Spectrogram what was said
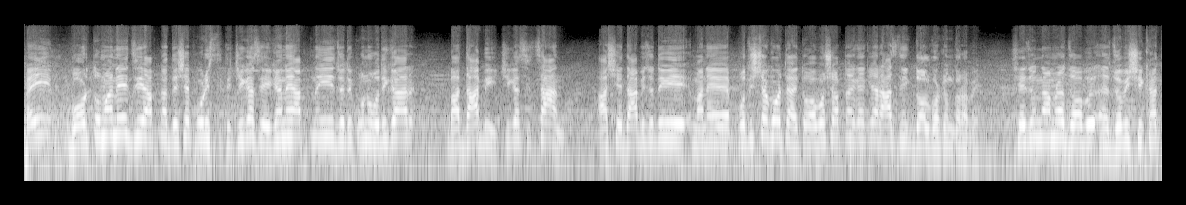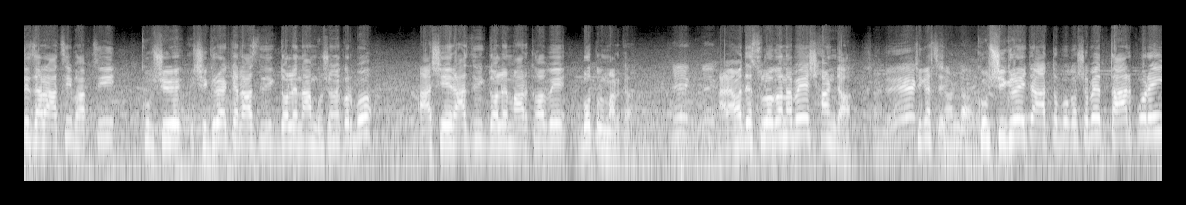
ভাই বর্তমানে যে আপনার দেশের পরিস্থিতি ঠিক আছে? এখানে আপনি যদি কোনো অধিকার বা দাবি ঠিক আছে চান আর সে দাবি যদি মানে প্রতিষ্ঠা করতে হয় তো অবশ্যই আপনাকে একটা রাজনৈতিক দল গঠন করা হবে। সেই জন্য আমরা জব জবি শিক্ষার্থী যারা আছি ভাবছি খুব শীঘ্র- শীঘ্রই একটা রাজনৈতিক দলের নাম ঘোষণা করব। আর সেই রাজনৈতিক দলের মার্কা হবে বোতল মার্কা। আর আমাদের স্লোগান হবে সান্ডা। ঠিক। আছে? খুব শীঘ্রই এটা আত্মপ্রকাশ হবে। তারপরেই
